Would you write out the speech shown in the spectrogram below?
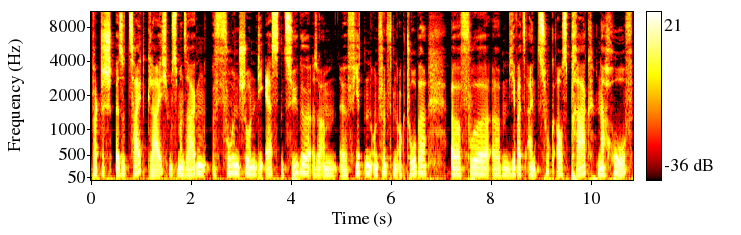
praktisch, also zeitgleich, muss man sagen, fuhren schon die ersten Züge, also am äh, 4. und 5. Oktober äh, fuhr ähm, jeweils ein Zug aus Prag nach Hof,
